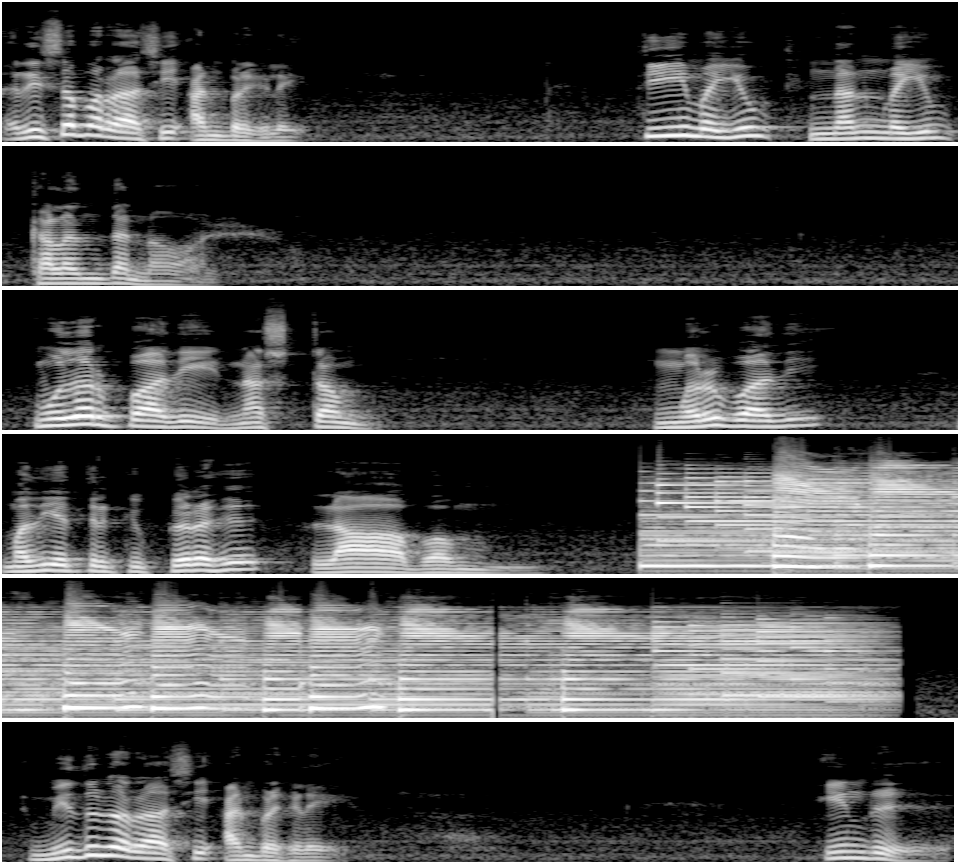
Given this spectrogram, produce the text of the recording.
ரிஷபராசி அன்பர்களே தீமையும் நன்மையும் கலந்த நாள். முதற் பாதி நஷ்டம். மறுபாதி மதியத்திற்கு பிறகு லாபம். மிதுன ராசி அன்பர்களே இன்று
